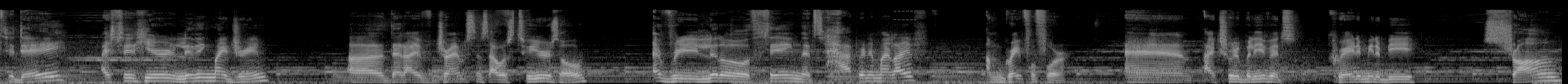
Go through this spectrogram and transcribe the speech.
Today, I sit here living my dream uh, that I've dreamt since I was two years old. Every little thing that's happened in my life, I'm grateful for. And I truly believe it's created me to be strong,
